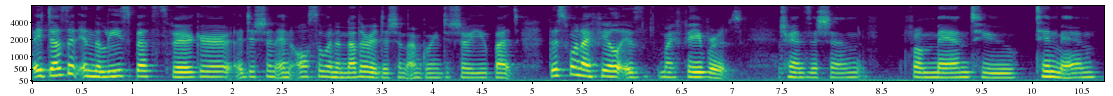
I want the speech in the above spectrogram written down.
It does it in the Lisbeth Zwerger edition and also in another edition I'm going to show you, but this one I feel is my favorite transition from man to Tin Man.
